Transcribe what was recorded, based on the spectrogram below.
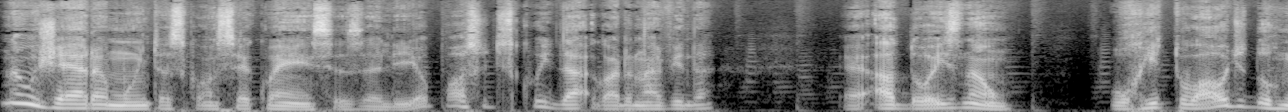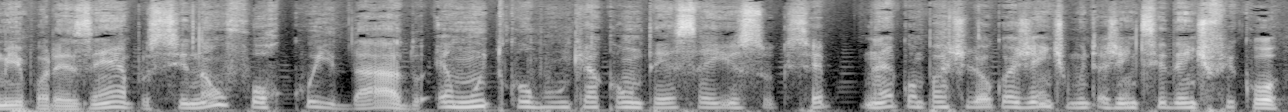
não gera muitas consequências ali. Eu posso descuidar. Agora, na vida é, a dois, não. O ritual de dormir, por exemplo, se não for cuidado, é muito comum que aconteça isso que você né, compartilhou com a gente, muita gente se identificou.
